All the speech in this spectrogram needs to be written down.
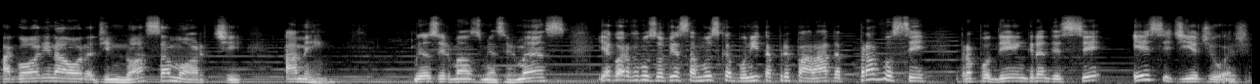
agora e na hora de nossa morte. Amém meus irmãos e minhas irmãs. E agora vamos ouvir essa música bonita preparada para você, para poder engrandecer esse dia de hoje.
